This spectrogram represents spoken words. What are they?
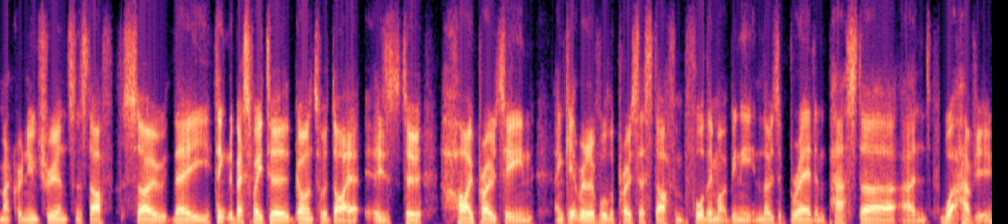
macronutrients and stuff. So they think the best way to go onto a diet is to high protein and get rid of all the processed stuff. And before they might have been eating loads of bread and pasta and what have you,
